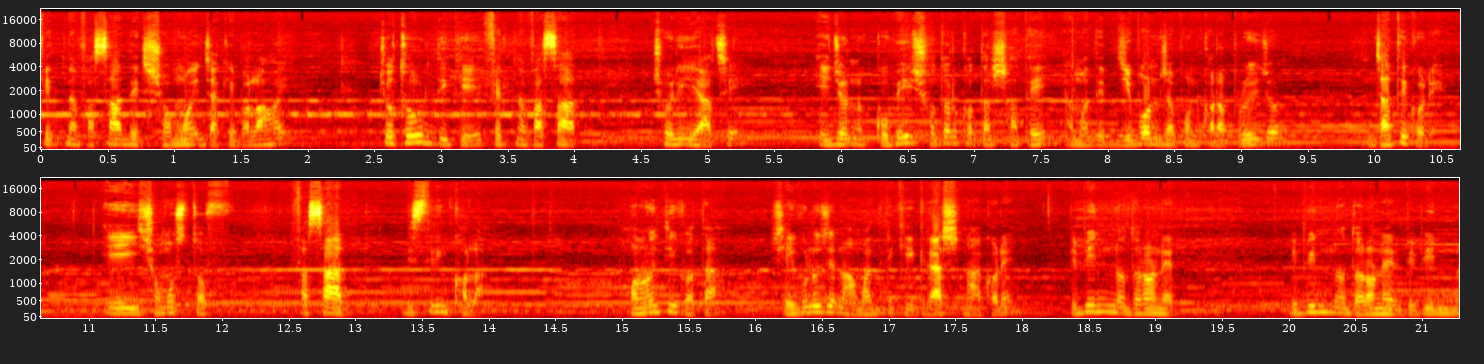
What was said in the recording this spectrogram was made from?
ফিতনা ফাসাদের সময় যাকে বলা হয়। চতুর্দিকে ফিতনা ফাসাদ ছড়িয়ে আছে। এই জন্য খুবই সতর্কতার সাথে আমাদের জীবনযাপন করা প্রয়োজন। যাতে করে এই সমস্ত ফাসাদ বিশৃঙ্খলা, অনৈতিকতা, সেগুলো যেন আমাদেরকে গ্রাস না করে। বিভিন্ন ধরনের বিভিন্ন ধরনের বিভিন্ন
